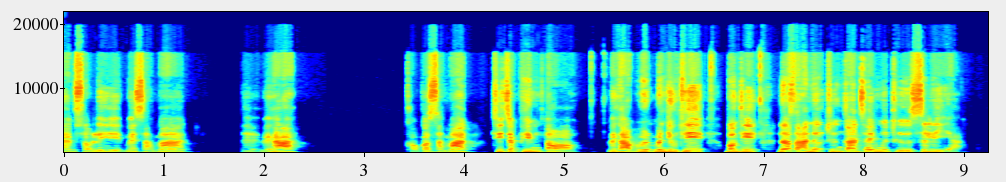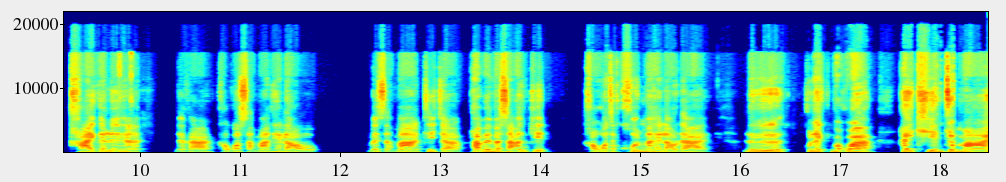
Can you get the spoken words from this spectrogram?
I'm sorry ไม่สามารถเห็นไหมคะ เขาก็สามารถที่จะพิมพ์ต่อไหมครับ มันอยู่ที่บางทีนักศึกษานึกถึงการใช้มือถือสิริอะคล้ายกันเลยฮะนะคะ เขาก็สามารถให้เราไม่สามารถที่จะถ้าเป็นภาษาอังกฤษ เขาก็จะค้นมาให้เราได้ หรือ คุณเล็กบอกว่าให้เขียนจดหมาย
